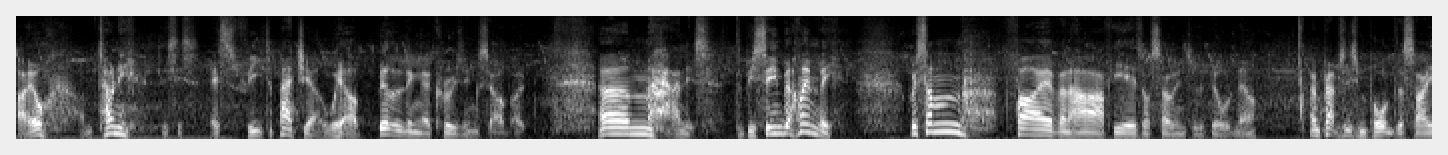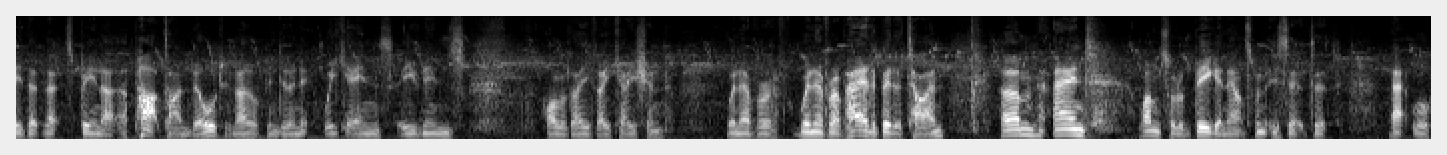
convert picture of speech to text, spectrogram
Hi all, I'm Tony, this is SV Tapatya. We are building a cruising sailboat. Um, and it's to be seen behind me. We're some five and a half years or so into the build now. And perhaps it's important to say that that's been a, a part-time build. You know, I've been doing it weekends, evenings, holiday, vacation, whenever, whenever I've had a bit of time. Um, and one sort of big announcement is that, that that will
